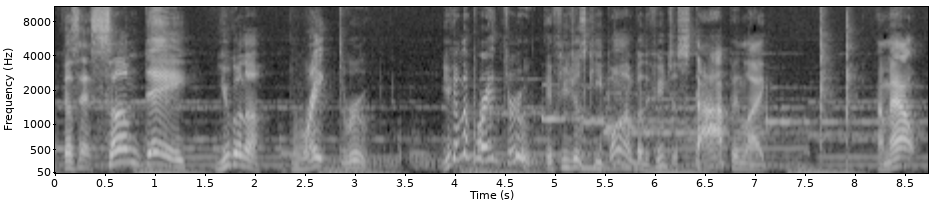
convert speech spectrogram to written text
Because at some day, you're gonna break through. You're gonna break through if you just keep on. But if you just stop and like, I'm out,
